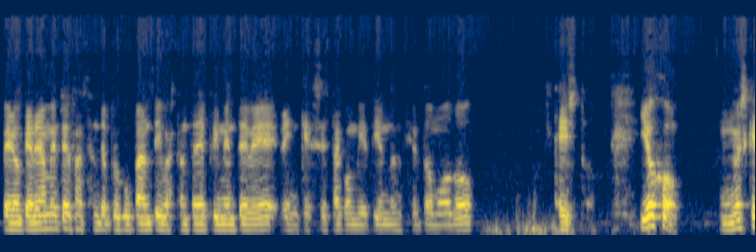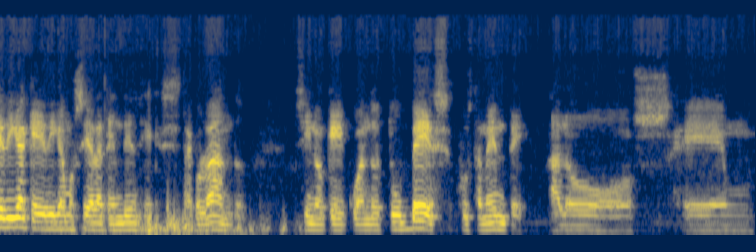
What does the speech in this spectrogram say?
pero que realmente es bastante preocupante y bastante deprimente ver en qué se está convirtiendo en cierto modo esto. Y ojo, no es que diga que digamos sea la tendencia que se está colando, sino que cuando tú ves justamente a los eh,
